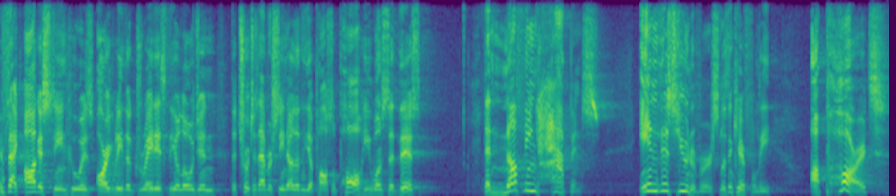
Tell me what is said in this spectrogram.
In fact, Augustine, who is arguably the greatest theologian the church has ever seen other than the Apostle Paul, he once said this that nothing happens in this universe, listen carefully, apart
